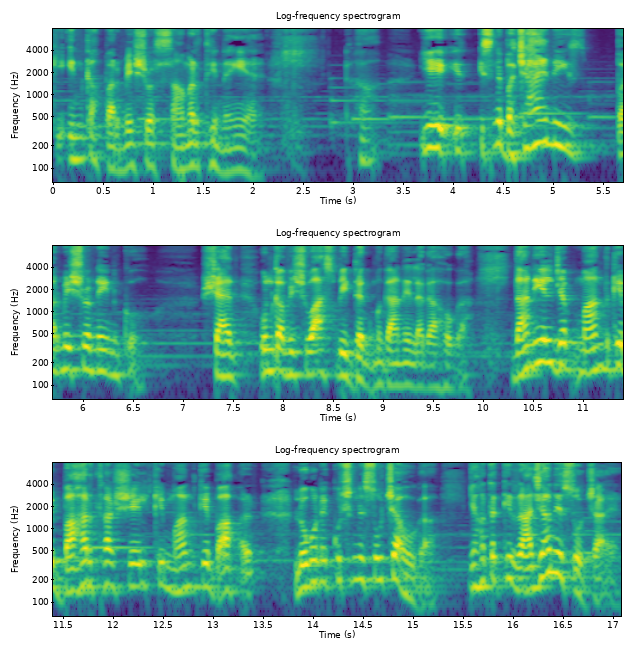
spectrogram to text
कि इनका परमेश्वर सामर्थ्य नहीं है। हाँ ये इसने बचाया नहीं, परमेश्वर ने इनको। शायद उनका विश्वास भी डगमगाने लगा होगा। दानियल जब मांद के बाहर था, शेल की मांद के बाहर, लोगों ने कुछ ने सोचा होगा। यहाँ तक कि राजा ने सोचा है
